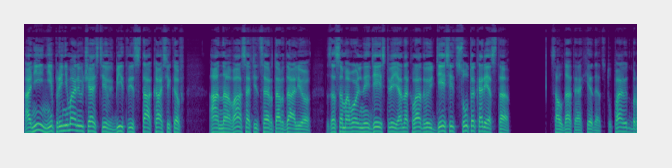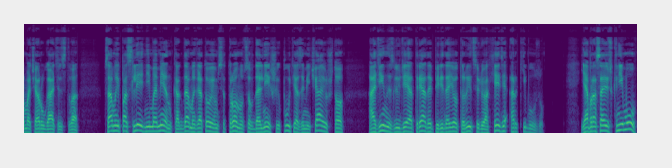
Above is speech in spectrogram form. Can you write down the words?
они не принимали участие в битве ста касиков, а на вас, офицер Тардальо, за самовольные действия я накладываю десять суток ареста. Солдаты Ахеда отступают, бормоча ругательства. В самый последний момент, когда мы готовимся тронуться в дальнейший путь, я замечаю, что один из людей отряда передает рыцарю Ахеде аркибузу. Я бросаюсь к нему,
